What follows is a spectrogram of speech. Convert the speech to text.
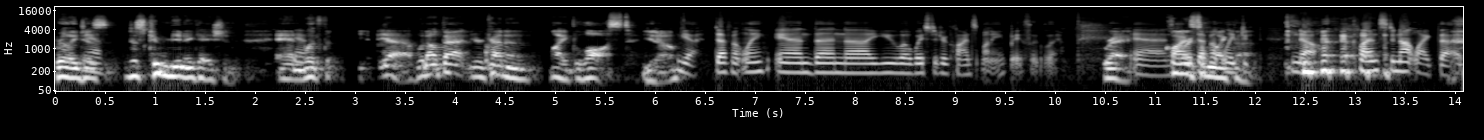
Really just yeah. just communication. And yeah. with yeah, without that you're kind of like lost, you know? Yeah, definitely. And then uh, you uh, wasted your client's money basically. Right. And clients we're definitely like that. No, clients do not like that.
